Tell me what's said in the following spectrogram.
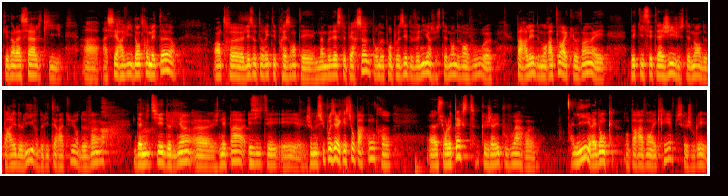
qui est dans la salle, qui a, a servi d'entremetteur entre les autorités présentes et ma modeste personne pour me proposer de venir justement devant vous euh, parler de mon rapport avec le vin. Et dès qu'il s'est agi justement de parler de livres, de littérature, de vin, d'amitié, de liens, euh, je n'ai pas hésité. Et je me suis posé la question par contre euh, sur le texte que j'allais pouvoir lire et donc auparavant écrire, puisque je voulais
